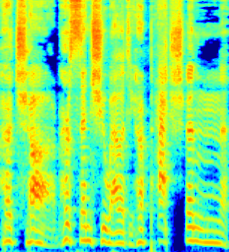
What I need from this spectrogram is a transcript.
her charm, her sensuality, her passion.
